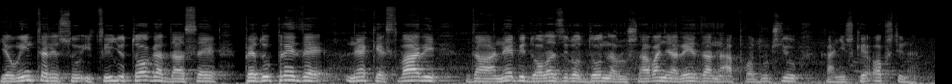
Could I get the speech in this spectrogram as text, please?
je u interesu i cilju toga da se preduprede neke stvari da ne bi dolazilo do narušavanja reda na području Kanjiške opštine. üstüne.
